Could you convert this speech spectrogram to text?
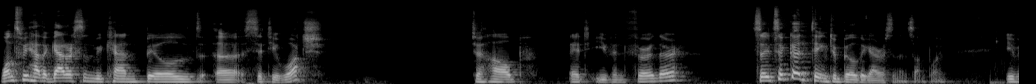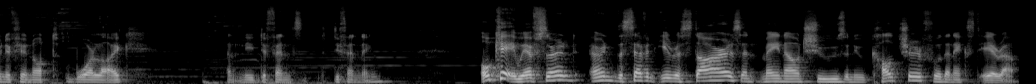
Once we have a garrison, we can build a city watch to help it even further. So it's a good thing to build a garrison at some point, even if you're not warlike and need defense defending. Okay, we have earned, earned the seven era stars and may now choose a new culture for the next era.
